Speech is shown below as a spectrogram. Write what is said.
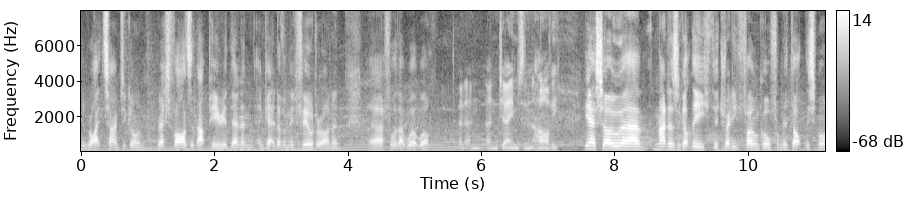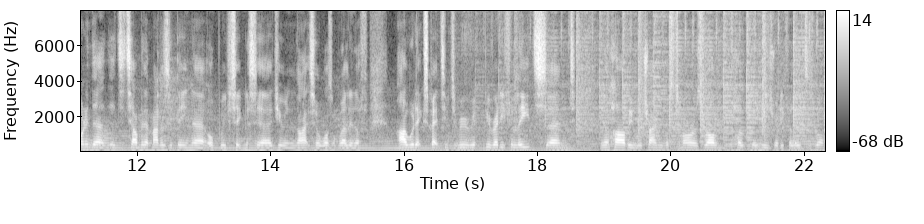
the right time to go and rest Vards at that period then and, and get another midfielder on, and uh, I thought that worked well. And, and, and James and Harvey. Yeah, so um, Madders, I got the, the dreaded phone call from the doc this morning that, that to tell me that Madders had been uh, up with sickness uh, during the night, so it wasn't well enough. I would expect him to be, be ready for Leeds, and you know Harvey will train with us tomorrow as well, and hopefully he's ready for Leeds as well.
